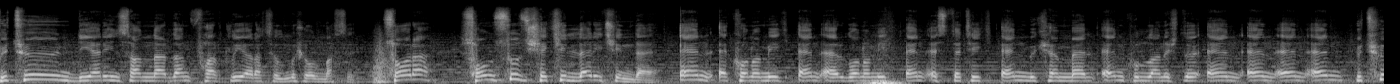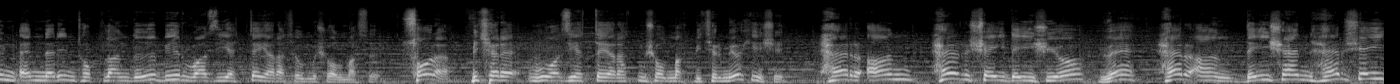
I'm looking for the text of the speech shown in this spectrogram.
bütün diğer insanlardan farklı yaratılmış olması. Sonra sonsuz şekiller içinde en ekonomik, en ergonomik, en estetik, en mükemmel, en kullanışlı, en en en en bütün enlerin toplandığı bir vaziyette yaratılmış olması. Sonra bir kere bu vaziyette yaratmış olmak bitirmiyor ki işi her an her şey değişiyor ve her an değişen her şey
